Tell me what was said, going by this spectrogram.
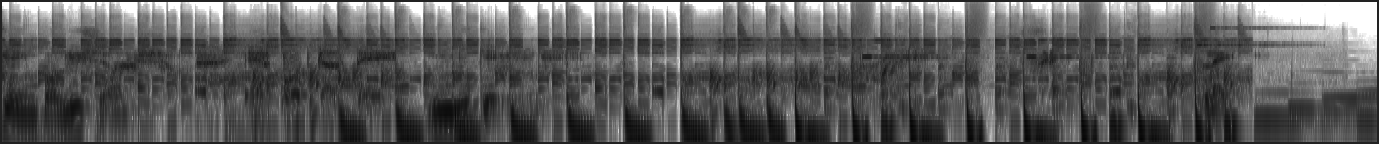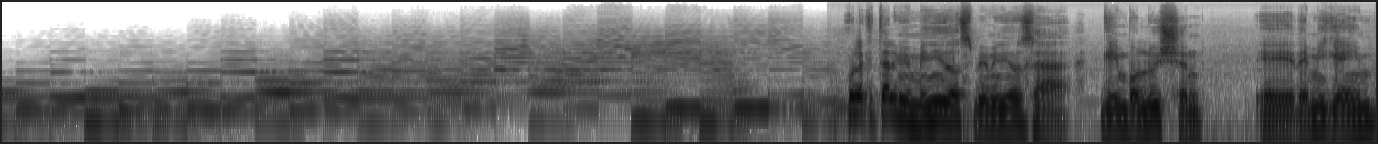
Gamevolution, el podcast de Game. Play. Hola, ¿qué tal? Bienvenidos, bienvenidos a Gamevolution eh, de Mi Game,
